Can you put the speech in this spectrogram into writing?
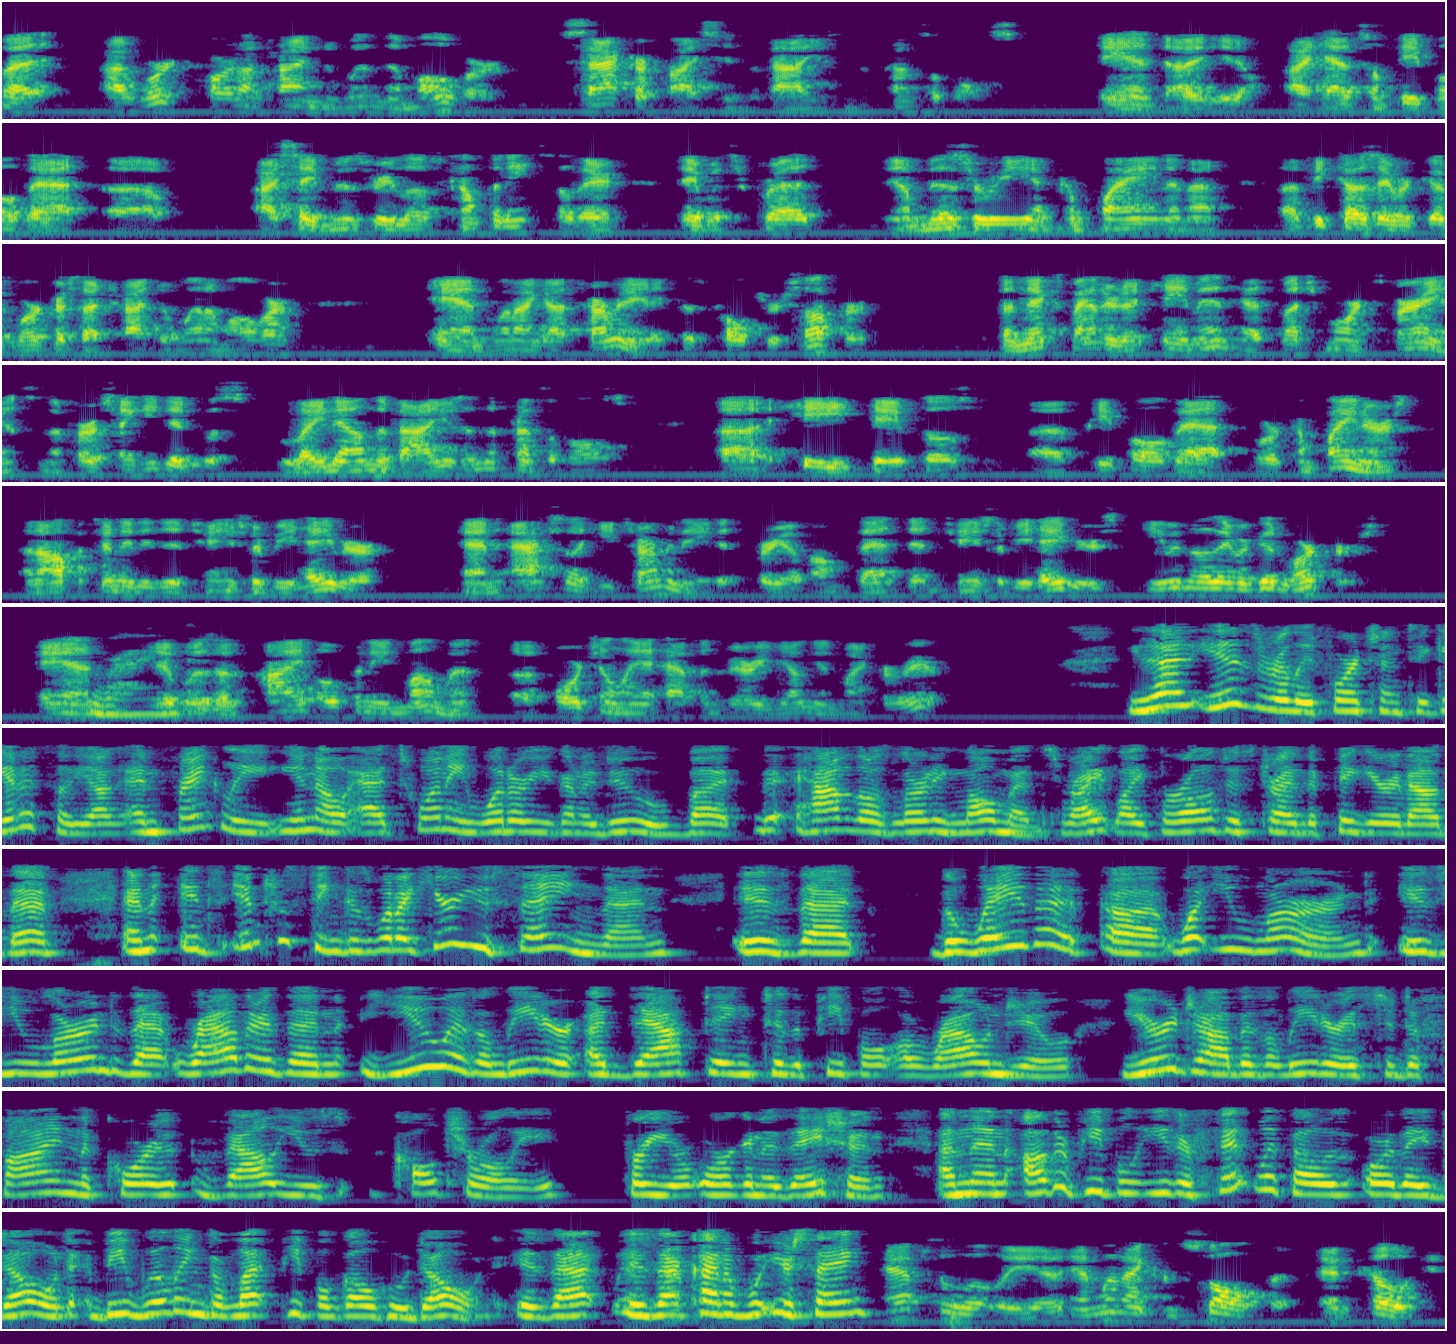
But I worked hard on trying to win them over, sacrificing the values and the principles. And, uh, you know, I had some people that, uh, I say misery loves company. So they, they would spread, you know, misery and complain. And I, uh, because they were good workers, I tried to win them over. And when I got terminated, because culture suffered, The next manager that came in had much more experience, and the first thing he did was lay down the values and the principles. Uh, he gave those uh, people that were complainers an opportunity to change their behavior, and actually he terminated three of them that didn't change their behaviors, even though they were good workers. And Right. it was an eye-opening moment. Uh, fortunately, it happened very young in my career. That is really fortunate to get it so young. And frankly, you know, at 20, what are you going to do but have those learning moments, right? Like we're all just trying to figure it out then. And it's interesting because what I hear you saying then is that the way that uh, what you learned is you learned that rather than you as a leader adapting to the people around you, your job as a leader is to define the core values culturally for your organization and then other people either fit with those or they don't be willing to let people go who don't is that is that kind of what you're saying Absolutely. And when I consult and coach,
